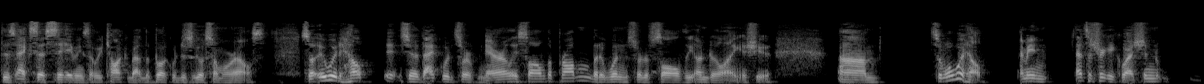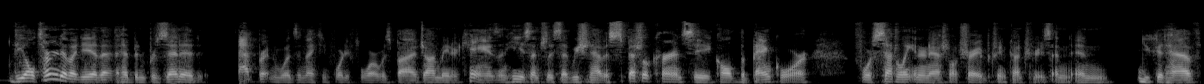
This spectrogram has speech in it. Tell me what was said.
this excess savings that we talk about in the book would just go somewhere else. So it would help. So that would sort of narrowly solve the problem, but it wouldn't sort of solve the underlying issue. Um, so what would help? I mean, that's a tricky question. The alternative idea that had been presented at Bretton Woods in 1944 was by John Maynard Keynes, and he essentially said we should have a special currency called the Bancor for settling international trade between countries. And, and you could have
